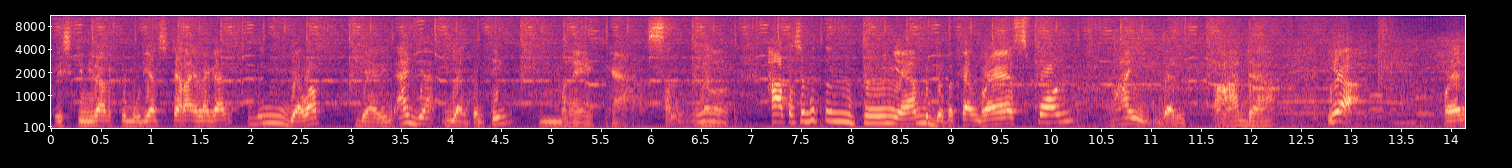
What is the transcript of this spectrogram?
Rizky Bilar kemudian secara elegan menjawab biarin aja, yang penting mereka seneng. Hal tersebut tentunya mendapatkan respon lain daripada ya friend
